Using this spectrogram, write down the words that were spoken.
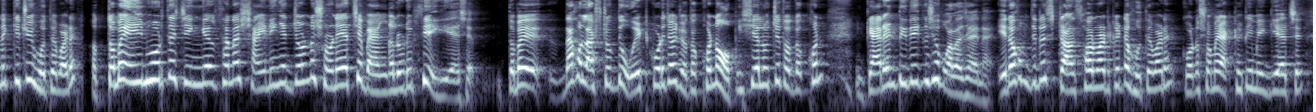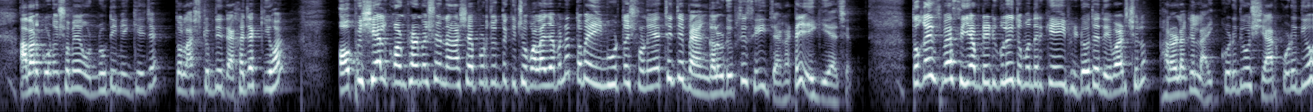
অনেক কিছুই হতে পারে। তবে এই মুহূর্তে চিঙ্গেল সানা শাইনিংয়ের জন্য শোনা যাচ্ছে ব্যাঙ্গালোর এফসি এগিয়ে আসে তবে দেখো লাস্ট অব্দি ওয়েট করে যাও, যতক্ষণ না অফিসিয়াল হচ্ছে, ততক্ষণ গ্যারেন্টি দিয়ে কিছু বলা যায় না। এরকম জিনিস ট্রান্সফার মার্কেটে হতে পারে। কোনো সময় একটা টিম এগিয়ে আছে, আবার কোনো সময় অন্য টিম এগিয়ে যায়। তো লাস্ট অব্দি দেখা যাক কী হয়। অফিসিয়াল কনফার্মেশন না আসা পর্যন্ত কিছু বলা যাবে না, তবে এই মুহূর্তে শোনা যাচ্ছে যে ব্যাঙ্গালোর এফসি সেই জায়গাটায় এগিয়ে আছে। তো গাইজ ব্যাস, এই আপডেটগুলোই তোমাদেরকে এই ভিডিওতে দেওয়ার ছিল। ভালো লাগে লাইক করে দিও শেয়ার করে দিও।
